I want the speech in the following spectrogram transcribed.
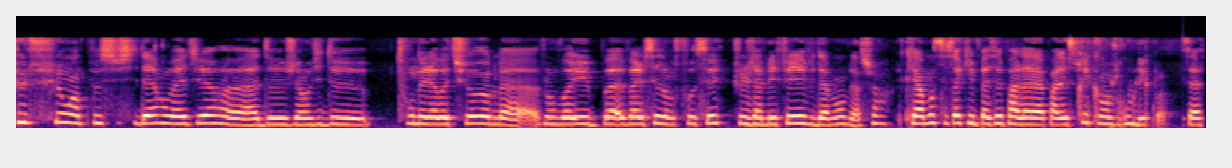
pulsions un peu suicidaires, on va dire. Euh, de, j'ai envie de tourner la voiture, la, l'envoyer valser dans le fossé. Je l'ai jamais fait, évidemment, bien sûr. Clairement, c'est ça qui me passait par, par l'esprit quand je roulais, quoi. C'est la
